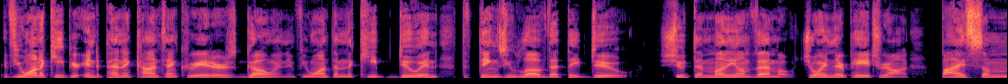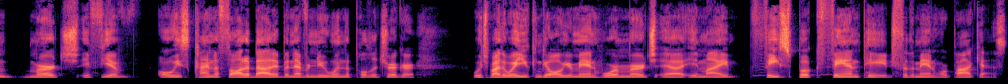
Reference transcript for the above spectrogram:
if you want to keep your independent content creators going, if you want them to keep doing the things you love that they do, shoot them money on Venmo, join their Patreon, buy some merch if you've always kind of thought about it but never knew when to pull the trigger. Which, by the way, you can get all your Man Whore merch uh, in my Facebook fan page for the Man Whore podcast.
